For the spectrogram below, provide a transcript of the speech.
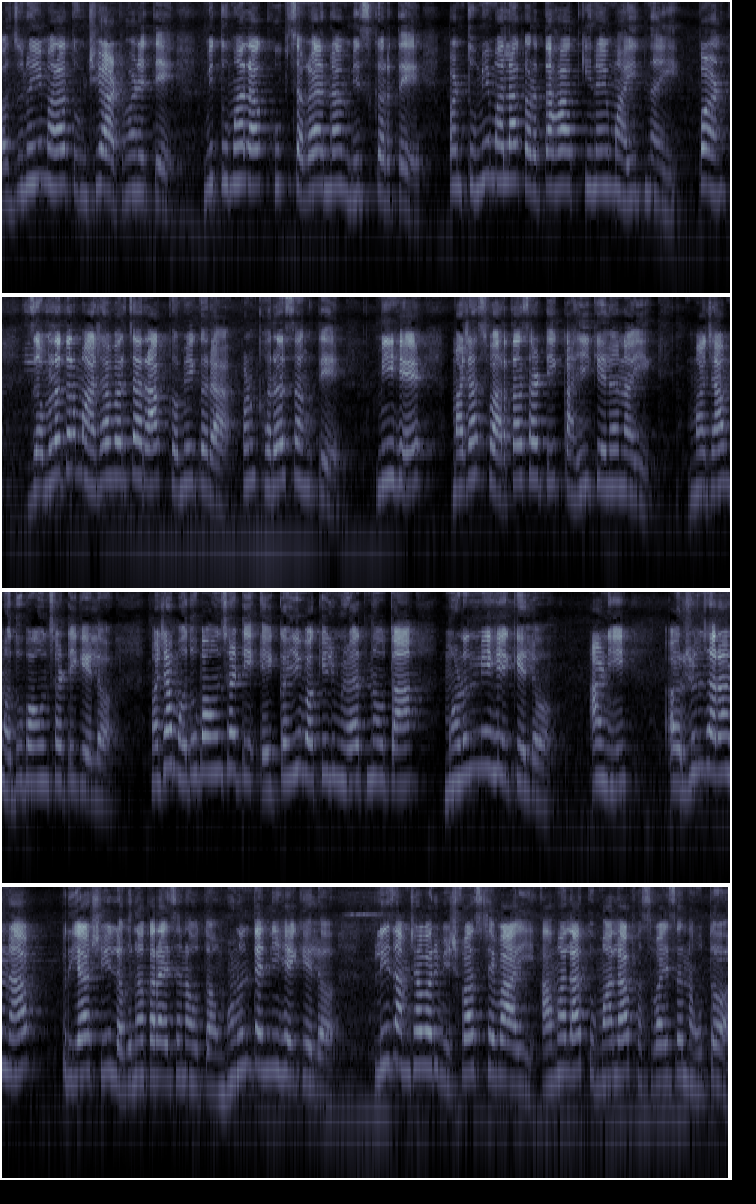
अजूनही मला तुमची आठवण येते. मी तुम्हाला खूप सगळ्यांना मिस करते पण तुम्ही मला करत आहात की नाही माहीत नाही. पण जमलं तर माझ्यावरचा राग कमी करा पण खरंच सांगते. मी हे माझ्या स्वार्थासाठी काही केलं नाही. माझ्या मधुभाऊंसाठी केलं. माझ्या मधुभाऊंसाठी एकही वकील मिळत नव्हता म्हणून मी हे केलं. आणि अर्जुन सरांना प्रियाशी लग्न करायचं नव्हतं म्हणून त्यांनी हे केलं. प्लीज आमच्यावर विश्वास ठेवा आई. आम्हाला तुम्हाला फसवायचं नव्हतं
